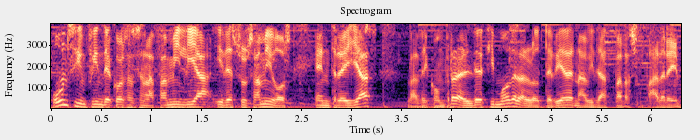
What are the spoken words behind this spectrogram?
un sinfín de cosas en la familia y de sus amigos, entre ellas la de comprar el décimo de la lotería de Navidad para su padre.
